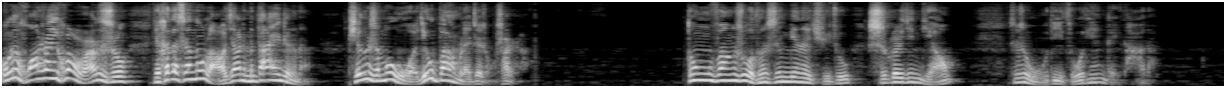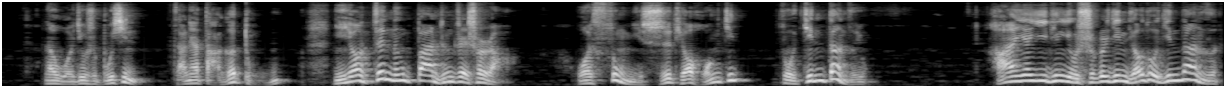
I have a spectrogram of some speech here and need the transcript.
我跟皇上一块玩的时候，你还在山东老家里面待着呢，凭什么我就办不来这种事儿啊？东方朔从身边呢取出十根金条，这是武帝昨天给他的。那我就是不信，咱俩打个赌，你要真能办成这事儿啊，我送你十条黄金做金担子用。韩嫣一听有十根金条做金担子，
